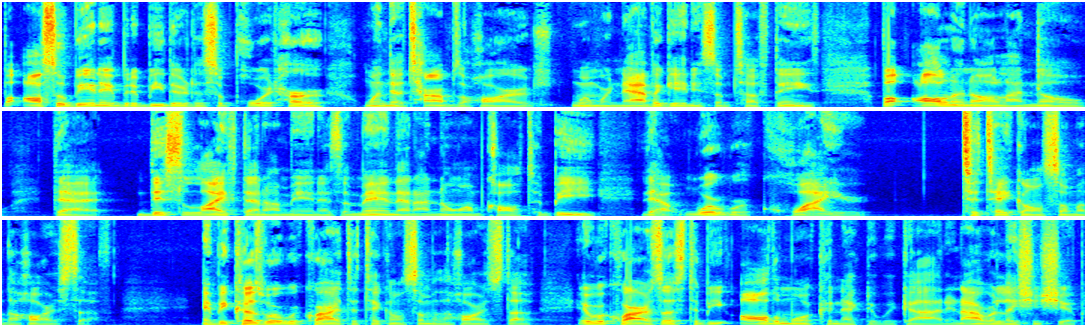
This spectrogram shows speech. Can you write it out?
but also being able to be there to support her when the times are hard, when we're navigating some tough things. But all in all, I know that this life that I'm in as a man that I know I'm called to be, that we're required to take on some of the hard stuff. And because we're required to take on some of the hard stuff, it requires us to be all the more connected with God in our relationship.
